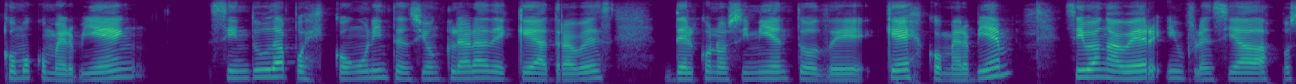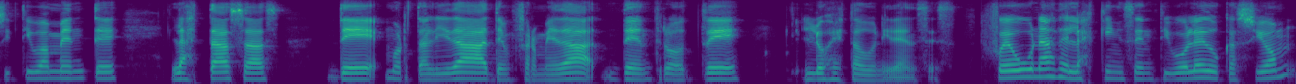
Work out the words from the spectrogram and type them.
cómo comer bien, sin duda, pues con una intención clara de que a través del conocimiento de qué es comer bien, se iban a ver influenciadas positivamente las tasas de mortalidad, de enfermedad dentro de los estadounidenses. Fue una de las que incentivó la educación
